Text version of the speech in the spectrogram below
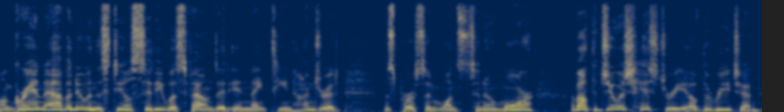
on Grand Avenue in the Steel City was founded in 1900. This person wants to know more about the Jewish history of the region.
